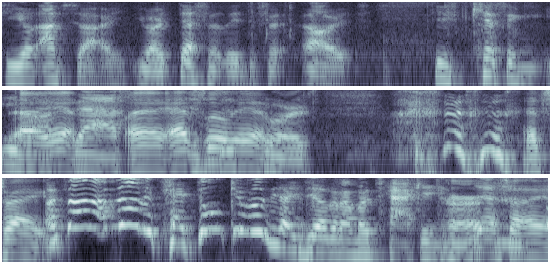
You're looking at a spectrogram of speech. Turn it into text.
You, I'm sorry. You are definitely defi- Oh, he's kissing. Evok's ass. I in absolutely am. That's right. I thought I'm not attack. Don't give her the idea that I'm attacking her. Yes, I am.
